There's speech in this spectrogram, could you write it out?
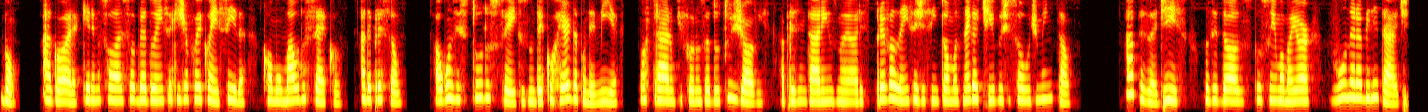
Bom, agora queremos falar sobre a doença que já foi conhecida como o mal do século, a depressão. Alguns estudos feitos no decorrer da pandemia mostraram que foram os adultos jovens apresentarem os maiores prevalências de sintomas negativos de saúde mental. Apesar disso, os idosos possuem uma maior vulnerabilidade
